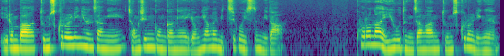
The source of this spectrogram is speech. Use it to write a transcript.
이른바 둠스크롤링 현상이 정신 건강에 영향을 미치고 있습니다. 코로나 이후 등장한 둠스크롤링은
